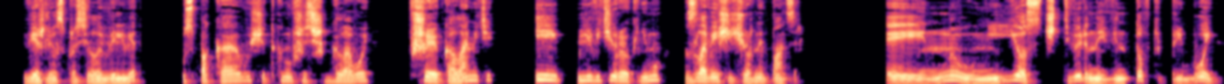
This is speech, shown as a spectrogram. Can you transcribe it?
— вежливо спросила Вельвет, успокаивающе ткнувшись головой в шею Каламити и левитируя к нему зловещий черный панцирь. Эй, ну, у нее с четверенной винтовки прибой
